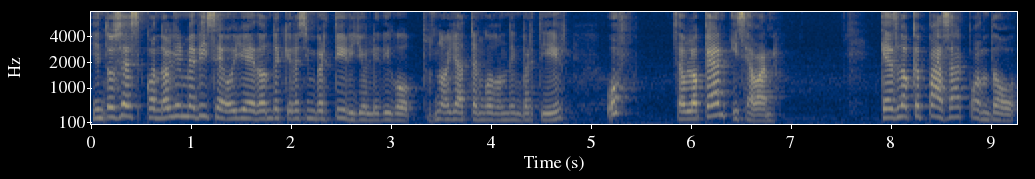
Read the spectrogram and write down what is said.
Y entonces, cuando alguien me dice, oye, ¿dónde quieres invertir? Y yo le digo, pues no, ya tengo dónde invertir, uff, se bloquean y se van. ¿Qué es lo que pasa cuando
